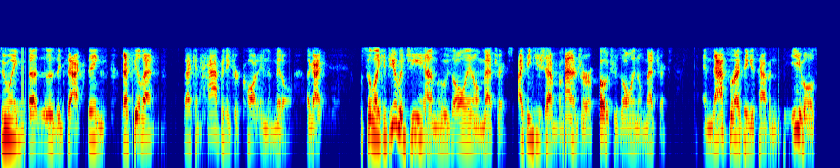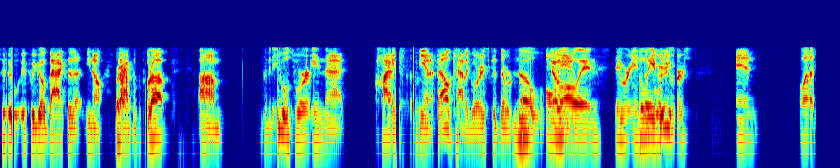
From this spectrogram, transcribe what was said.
doing those exact things. I feel that that can happen if you're caught in the middle. Like I so like if you have a GM who's all in on metrics, I think you should have a manager or a coach who's all in on metrics. And that's what I think has happened to the Eagles, who if we go back to the you know, you don't have to put up um but the Eagles were in that highest of the NFL categories because there were no all no in. all in. They were in Believers. the believers, and like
